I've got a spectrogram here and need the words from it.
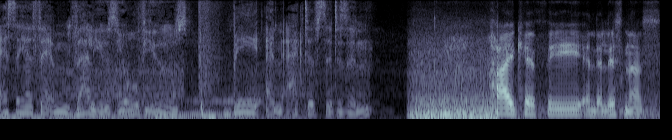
SAFM values your views. Be an active citizen. Hi, Kathy and the listeners.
